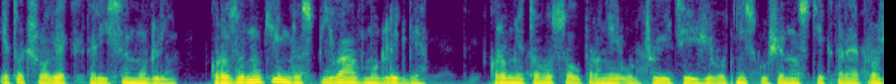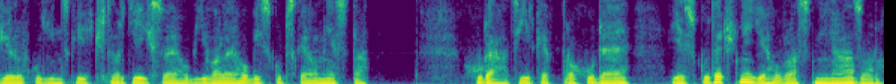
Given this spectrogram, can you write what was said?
Je to člověk, který se modlí. K rozhodnutím dospívá v modlitbě. Kromě toho jsou pro něj určující životní zkušenosti, které prožil v chudínských čtvrtích svého bývalého biskupského města. Chudá církev pro chudé je skutečně jeho vlastní názor.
